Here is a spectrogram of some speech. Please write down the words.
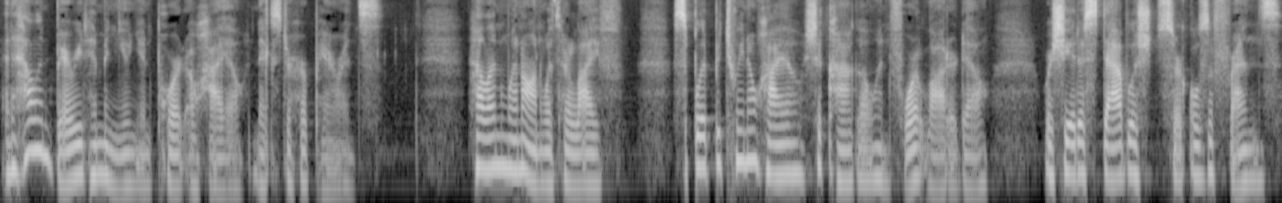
and Helen buried him in Unionport, Ohio, next to her parents. Helen went on with her life, split between Ohio, Chicago, and Fort Lauderdale, where she had established circles of friends,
